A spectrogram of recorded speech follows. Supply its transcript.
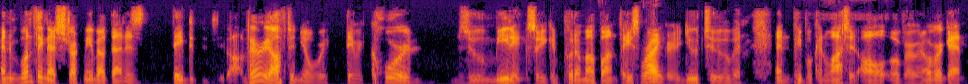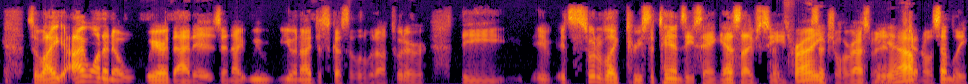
and one thing that struck me about that is they very often you'll re- they record Zoom meetings, so you can put them up on Facebook Right. or YouTube, and and people can watch it all over and over again. So I I want to know where that is, and I we you and I discussed a little bit on Twitter the. It's sort of like Teresa Tanzi saying, "Yes, I've seen right. sexual harassment in the General Assembly."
